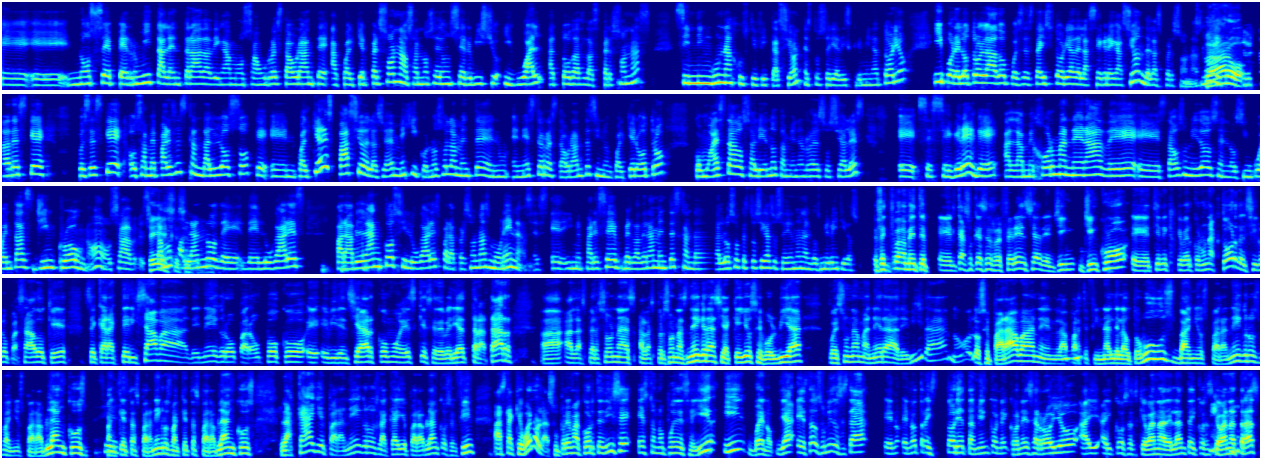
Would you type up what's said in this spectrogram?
no se permita la entrada, digamos, a un restaurante a cualquier persona, o sea, no se dé un servicio igual a todas las personas sin ninguna justificación, esto sería discriminatorio, y por el otro lado, pues esta historia de la segregación de las personas, ¿no? Claro. la verdad es que pues es que, o sea, me parece escandaloso que en cualquier espacio de la Ciudad de México, no solamente en, en, este restaurante, sino en cualquier otro, como ha estado saliendo también en redes sociales, eh, se segregue a la mejor manera de eh, Estados Unidos en los 50 Jim Crow, ¿no? O sea, estamos hablando De, de, lugares para blancos y lugares para personas morenas. Eh, y me parece verdaderamente escandaloso que esto siga sucediendo en el 2022. Efectivamente, el caso que hace referencia del Jim, Jim Crow tiene que ver con un actor del siglo pasado que se caracterizaba de negro para un poco evidenciar cómo es que se debería tratar a, a las personas a las personas negras y aquello se volvía pues una manera de vida, ¿no? Lo separaban en la parte final del autobús, baños para negros, baños para blancos, banquetas para negros, banquetas para blancos, la calle para negros, la calle para blancos, en fin, hasta que bueno, la Suprema Corte dice, esto no puede seguir y bueno, ya Estados Unidos está en, otra historia también con, con ese rollo. Hay, hay cosas que van adelante, hay cosas que van atrás.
